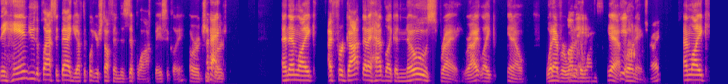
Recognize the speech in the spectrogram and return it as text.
they hand you the plastic bag. You have to put your stuff in the Ziploc, basically, or a cheap okay. version. And then like I forgot that I had like a nose spray, right? Like you know, whatever, one of the ones, yeah, yeah. Flonase, right? And like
